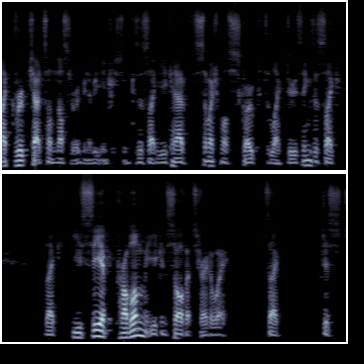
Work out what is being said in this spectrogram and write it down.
like group chats on Nostr are going to be interesting because it's like you can have so much more scope to like do things. It's like, like you see a problem, you can solve it straight away. It's like just,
